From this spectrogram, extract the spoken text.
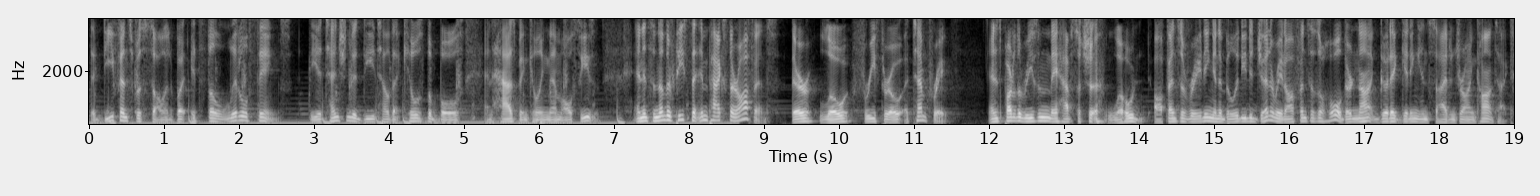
The defense was solid, but it's the little things the attention to detail that kills the Bulls and has been killing them all season. And it's another piece that impacts their offense, their low free throw attempt rate. And it's part of the reason they have such a low offensive rating and ability to generate offense as a whole. They're not good at getting inside and drawing contact.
